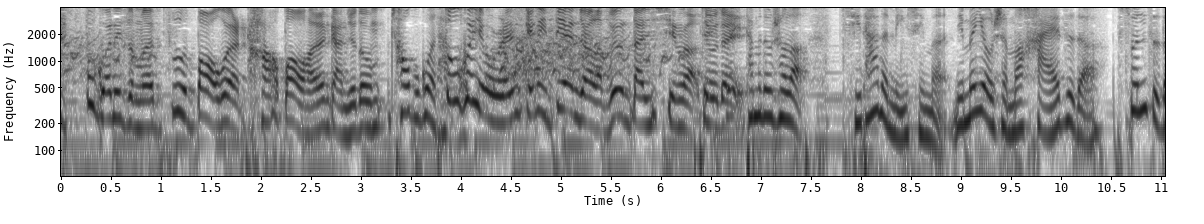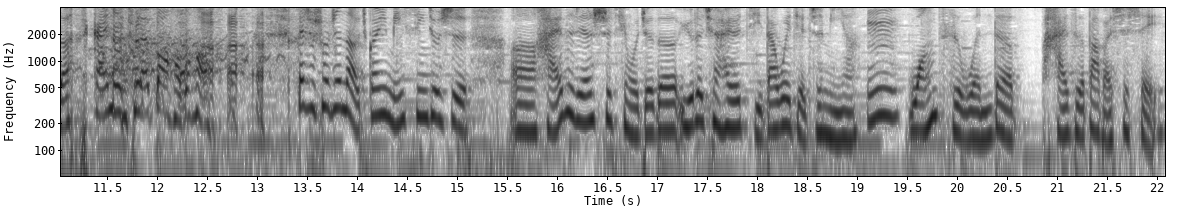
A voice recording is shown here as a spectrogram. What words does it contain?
不管你怎么自爆或者他爆，好像感觉都超不过他，都会有人给你垫着了，不用担心了，对不对？他们都说了，其他的明星们，你们有什么孩子的、孙子的，赶紧出来爆好不好？但是说真的，关于明星，就是呃孩子这件事情，我觉得娱乐圈还有几大未解之谜啊。嗯，王子文的。孩子的爸爸是谁？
